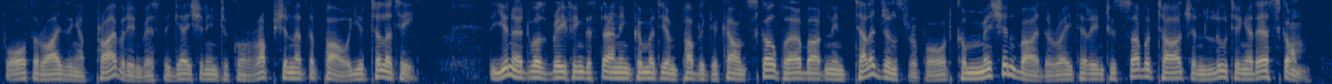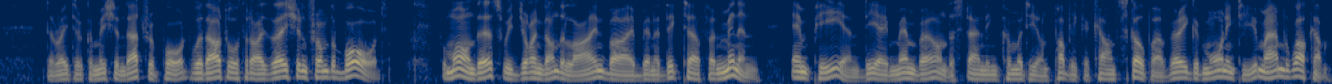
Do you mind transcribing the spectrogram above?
for authorizing a private investigation into corruption at the power utility. The unit was briefing the Standing Committee on Public Accounts SCOPA about an intelligence report commissioned by de Ruyter into sabotage and looting at Eskom. De Ruyter commissioned that report without authorization from the board. For more on this, we joined on the line by Benedicta van Minnen, MP and DA member on the Standing Committee on Public Accounts SCOPA. Very good morning to you, ma'am, and welcome.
